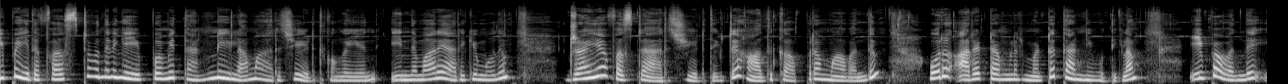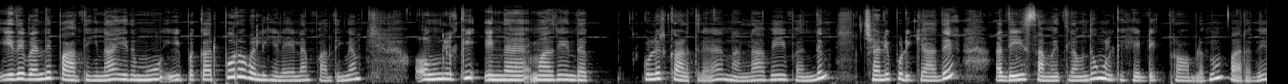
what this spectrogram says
இப்போ இதை ஃபஸ்ட்டு வந்து நீங்கள் எப்போவுமே தண்ணி இல்லாமல் அரைச்சி எடுத்துக்கோங்க. இந்த- இந்த மாதிரி அரைக்கும் போது ட்ரையாக ஃபஸ்ட்டு அரைச்சி எடுத்துக்கிட்டு அதுக்கப்புறமா வந்து ஒரு அரை டம்ளர் மட்டும் தண்ணி ஊற்றிக்கலாம் இப்போ வந்து இது வந்து பார்த்தீங்கன்னா இது மூ இப்போ கற்பூரவள்ளி இலையெல்லாம் பார்த்தீங்கன்னா உங்களுக்கு இந்த மாதிரி இந்த குளிர்காலத்துலலாம் நல்லாவே வந்து சளி பிடிக்காது. அதே சமயத்தில் வந்து உங்களுக்கு ஹெட்டேக் ப்ராப்ளமும் வரவே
